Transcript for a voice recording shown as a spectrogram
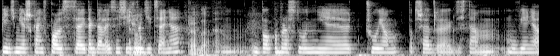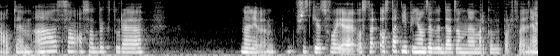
pięć mieszkań w Polsce i tak dalej, w sensie ich True. rodzice, nie? Prawda. Bo po prostu nie czują potrzeby gdzieś tam mówienia o tym, a są osoby, które no nie wiem, wszystkie swoje osta- ostatnie pieniądze wydadzą na markowy portfel, nie?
